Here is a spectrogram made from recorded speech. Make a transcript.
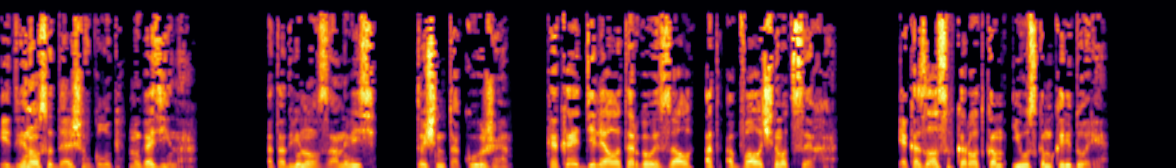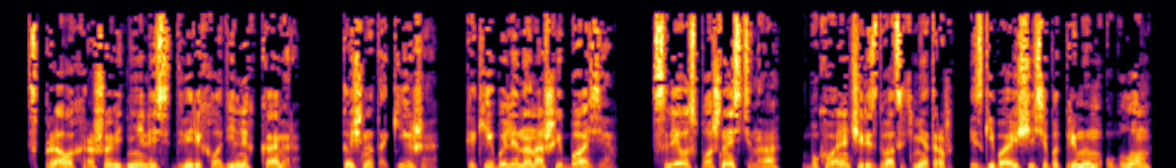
и двинулся дальше вглубь магазина. Отодвинул занавесь, точно такую же, какая отделяла торговый зал от обвалочного цеха, и оказался в коротком и узком коридоре. Справа хорошо виднелись двери холодильных камер, точно таких же, какие были на нашей базе. Слева сплошная стена, буквально через 20 метров, изгибающаяся под прямым углом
